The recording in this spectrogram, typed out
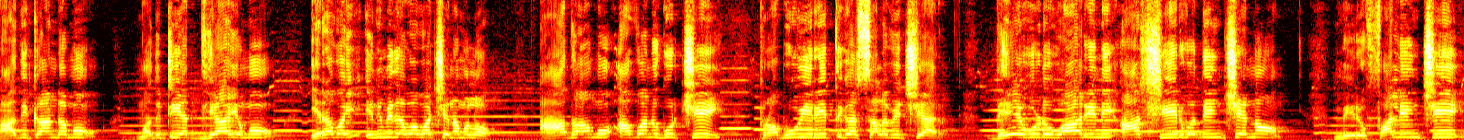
ఆది కాండము మొదటి అధ్యాయము ఇరవై ఎనిమిదవ వచనములో ఆదాము అవ్వను గుర్చి ప్రభు ఈ రీతిగా సెలవిచ్చారు. దేవుడు వారిని ఆశీర్వదించెను. మీరు ఫలించి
